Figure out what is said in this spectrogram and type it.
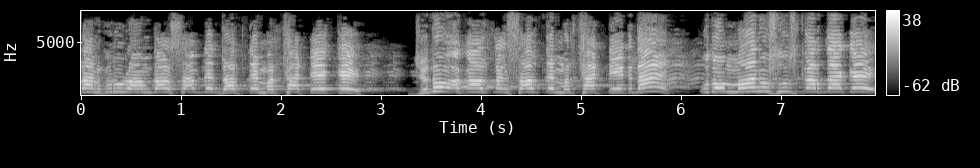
ਧੰਨ ਗੁਰੂ ਰਾਮਦਾਸ ਸਾਹਿਬ ਦੇ ਦਰ ਤੇ ਮੱਥਾ ਟੇਕ ਕੇ ਜਦੋਂ ਅਕਾਲ ਤਖਤ ਸਾਹਿਬ ਤੇ ਮੱਥਾ ਟੇਕਦਾ ਹੈ, ਉਦੋਂ ਮਾਣ ਮਹਿਸੂਸ ਕਰਦਾ ਹੈ ਕਿ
